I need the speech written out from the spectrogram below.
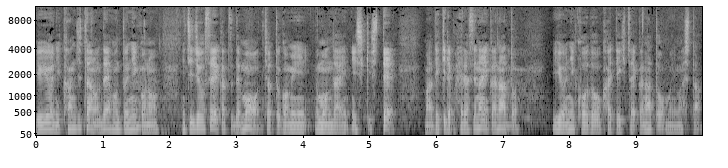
いうように感じたので本当にこの日常生活でもちょっとゴミの問題に意識して、まあ、できれば減らせないかなというように行動を変えていきたいかなと思いました。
